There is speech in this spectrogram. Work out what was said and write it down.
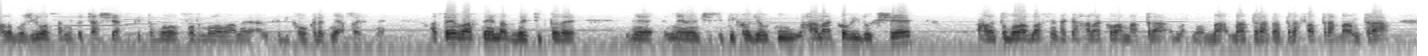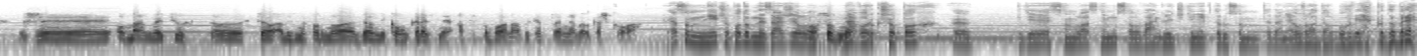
alebo žilo sa mi to ťažšie, ako keď to bolo formulované, ako keby konkrétne a presne. A to je vlastne jedna z vecí, ktoré, ne, neviem, či si ty chodil ku Hanákovi dlhšie, ale to bola vlastne taká Hanáková matra, no, ma, matra, tatra, fatra, mantra, že od nás veci e, chcel, aby sme formulovali veľmi konkrétne a to bola napríklad pre mňa veľká škola. Ja som niečo podobné zažil Osobne. na workshopoch, e, kde som vlastne musel v angličtine, ktorú som teda neovládal, boh vie ako dobre,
